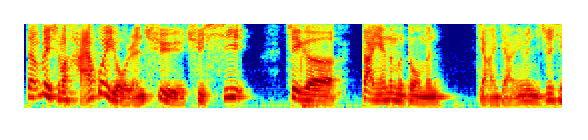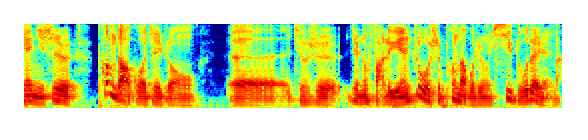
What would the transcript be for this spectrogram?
但为什么还会有人去去吸？这个大爷，那么跟我们讲一讲，因为你之前你是碰到过这种呃，就是这种法律援助是碰到过这种吸毒的人嘛？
